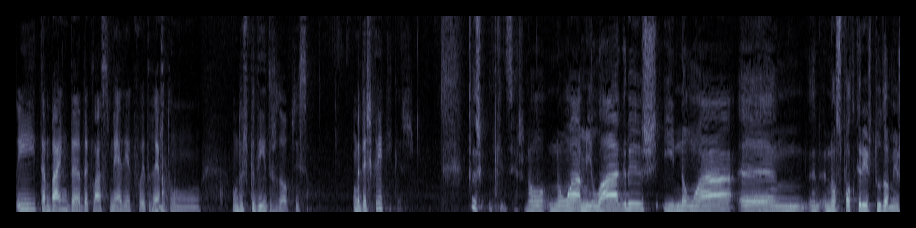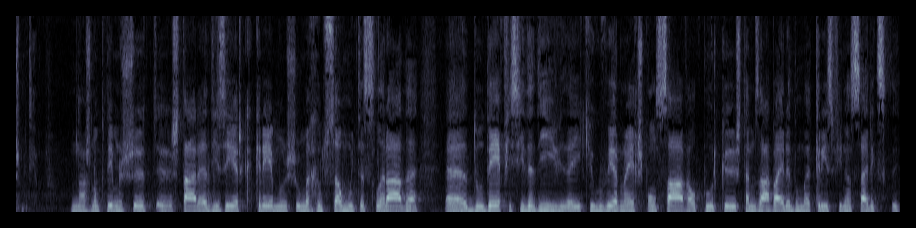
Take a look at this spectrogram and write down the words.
e também da, da classe média, que foi, de resto, um, um dos pedidos da oposição uma das críticas. Mas, quer dizer, não, não há milagres e não há. Hum, não se pode querer tudo ao mesmo tempo. Nós não podemos eh, estar a dizer que queremos uma redução muito acelerada uh, do déficit da dívida e que o governo é responsável porque estamos à beira de uma crise financeira que se,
